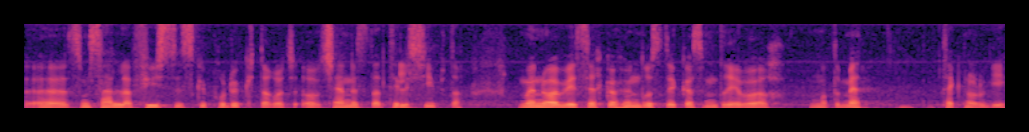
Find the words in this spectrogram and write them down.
eh, som selger fysiske produkter og, og tjenester til skip. Da. Men nå er vi ca. 100 stykker som driver måte, med teknologi.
